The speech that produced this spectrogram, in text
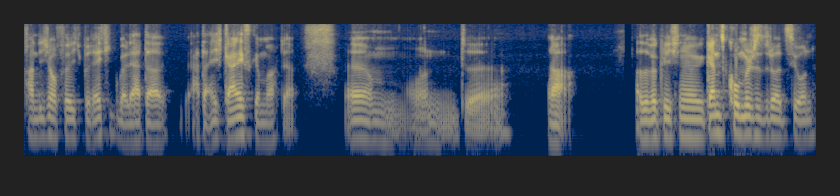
fand ich auch völlig berechtigt, weil er hat da, hat da eigentlich gar nichts gemacht, ja. Ähm, und äh, ja, also wirklich eine ganz komische Situation.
